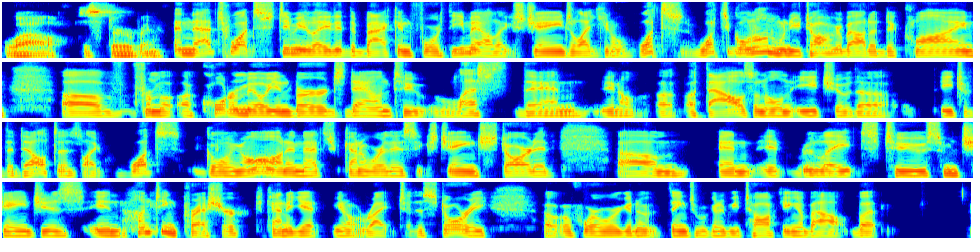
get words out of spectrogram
Wow. Disturbing. And that's what stimulated the back and forth email exchange like you know what's what's going on when you talk about a decline of from a, a quarter million birds down to less than you know a, a thousand on each of the each of the deltas like what's going on? And that's kind of where this exchange started. Um, and it relates to some changes in hunting pressure to kind of get you know right to the story of where we're going to things we're going to be talking about but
